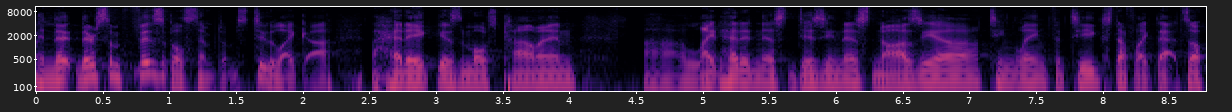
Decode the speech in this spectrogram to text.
And th- there's some physical symptoms too, like uh, a headache is the most common, uh, lightheadedness, dizziness, nausea, tingling, fatigue, stuff like that. So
